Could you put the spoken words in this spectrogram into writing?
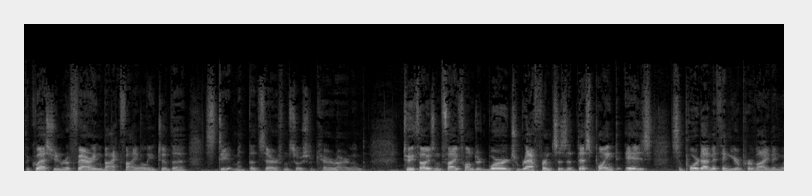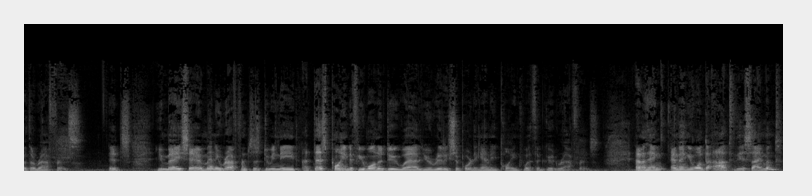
the question, referring back finally to the statement that's there from Social Care Ireland. 2,500 words. References at this point is support anything you're providing with a reference. It's you may say how many references do we need at this point? If you want to do well, you're really supporting any point with a good reference. Anything anything you want to add to the assignment,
